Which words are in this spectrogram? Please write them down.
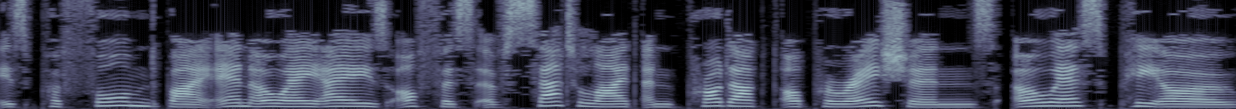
is performed by NOAA's Office of Satellite and Product Operations OSPO.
